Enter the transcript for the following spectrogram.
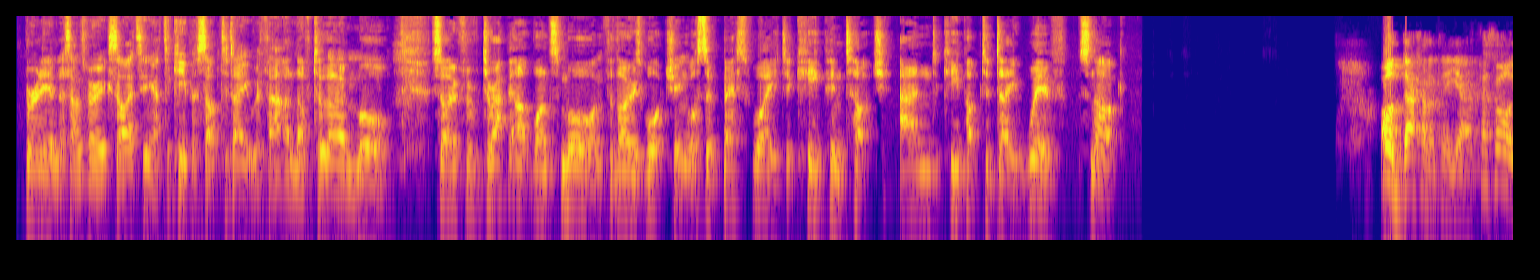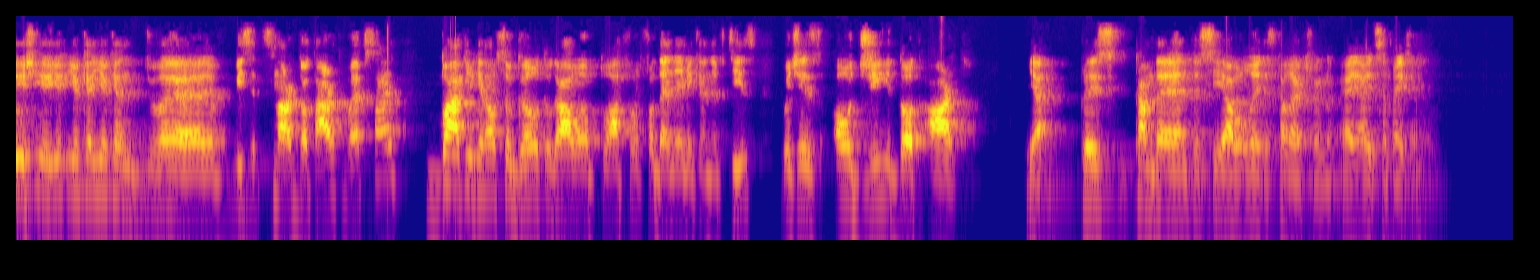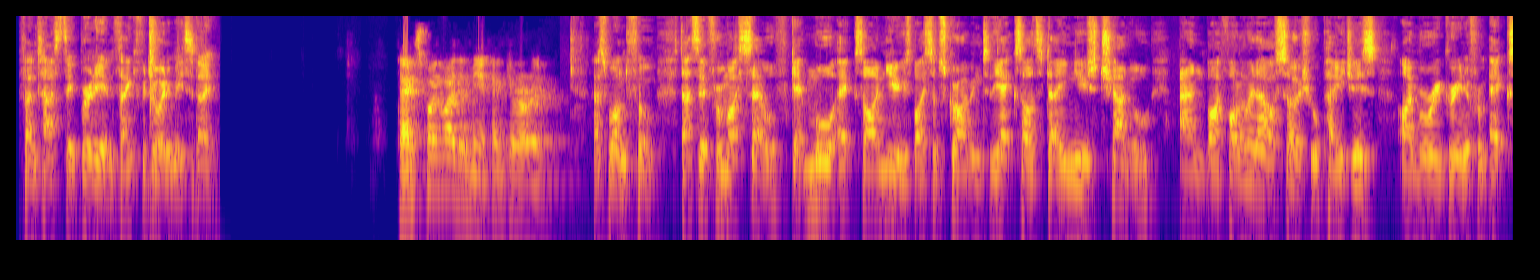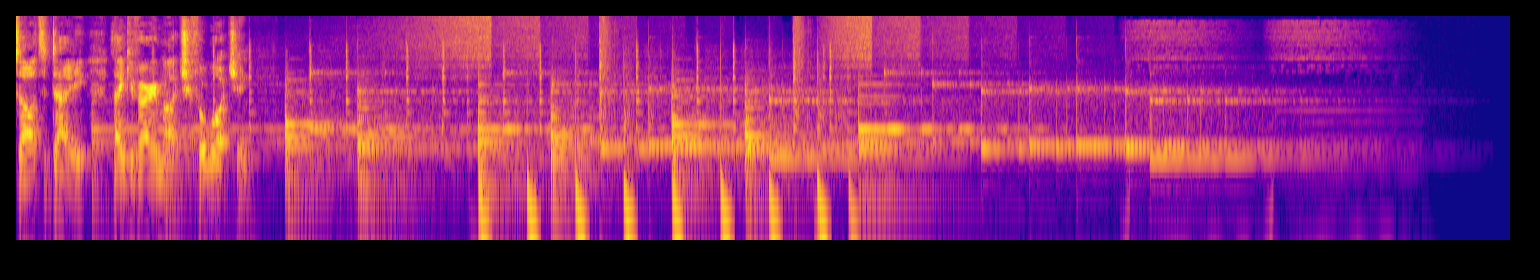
Brilliant. That sounds very exciting. You have to keep us up to date with that. I'd love to learn more. So, for, to wrap it up once more, and for those watching, what's the best way to keep in touch and keep up to date with Snark? Oh, definitely, yeah. First of all, you, you, you can you can uh, visit snark.art website, but you can also go to our platform for dynamic NFTs, which is og.art. Yeah, please come there to see our latest collection. It's amazing. Fantastic, brilliant. Thank you for joining me today. Thanks for inviting me. Thank you, Rory. That's wonderful. That's it from myself. Get more XR news by subscribing to the XR Today news channel and by following our social pages. I'm Rory Greener from XR Today. Thank you very much for watching.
